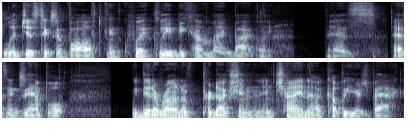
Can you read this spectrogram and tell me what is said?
logistics involved can quickly become mind boggling. As, as an example, we did a round of production in China a couple years back.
